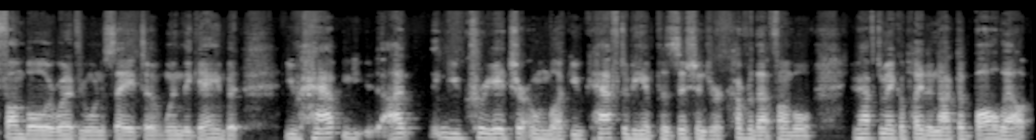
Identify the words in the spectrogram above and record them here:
fumble or whatever you want to say to win the game, but you have you, I, you create your own luck. You have to be in position to recover that fumble. You have to make a play to knock the ball out.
